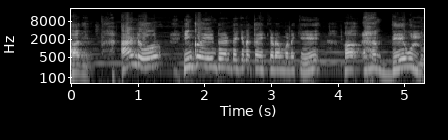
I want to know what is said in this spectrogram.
అది. అండ్ ఇంకో ఏంటంటే కనుక ఇక్కడ మనకి దేవుళ్ళు.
